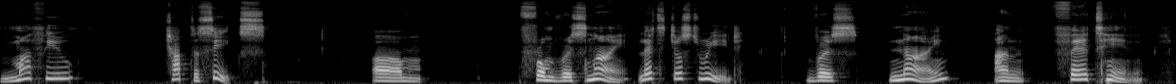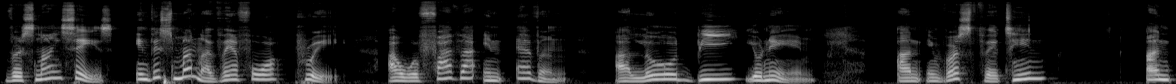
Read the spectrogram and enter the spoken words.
Matthew chapter 6, um, from verse 9. Let's just read verse 9 and 13. Verse 9 says, In this manner, therefore, pray, Our Father in heaven, hallowed be your name. And in verse 13, and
